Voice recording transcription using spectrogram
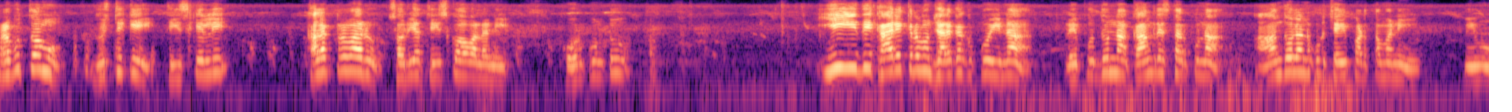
ప్రభుత్వము దృష్టికి తీసుకెళ్ళి కలెక్టర్ వారు చర్య తీసుకోవాలని కోరుకుంటూ ఈ ఇది కార్యక్రమం జరగకపోయినా రేపొద్దున్న కాంగ్రెస్ తరఫున ఆందోళన కూడా చేపడతామని మేము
